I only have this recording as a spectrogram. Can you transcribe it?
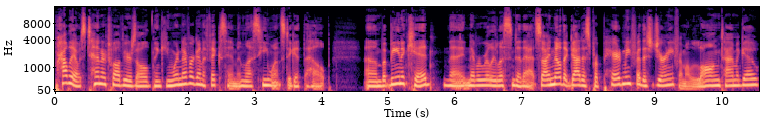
probably I was ten or twelve years old, thinking we're never going to fix him unless he wants to get the help. Um, but being a kid, I never really listened to that. So I know that God has prepared me for this journey from a long time ago.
